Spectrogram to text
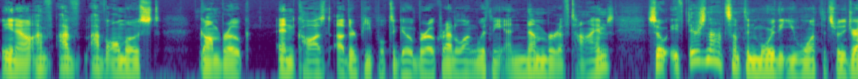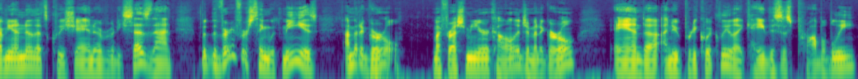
You know, I've I've I've almost gone broke and caused other people to go broke right along with me a number of times. So if there's not something more that you want that's really driving you, I know that's cliche. I know everybody says that, but the very first thing with me is I met a girl. My freshman year in college, I met a girl, and uh, I knew pretty quickly, like, hey, this is probably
